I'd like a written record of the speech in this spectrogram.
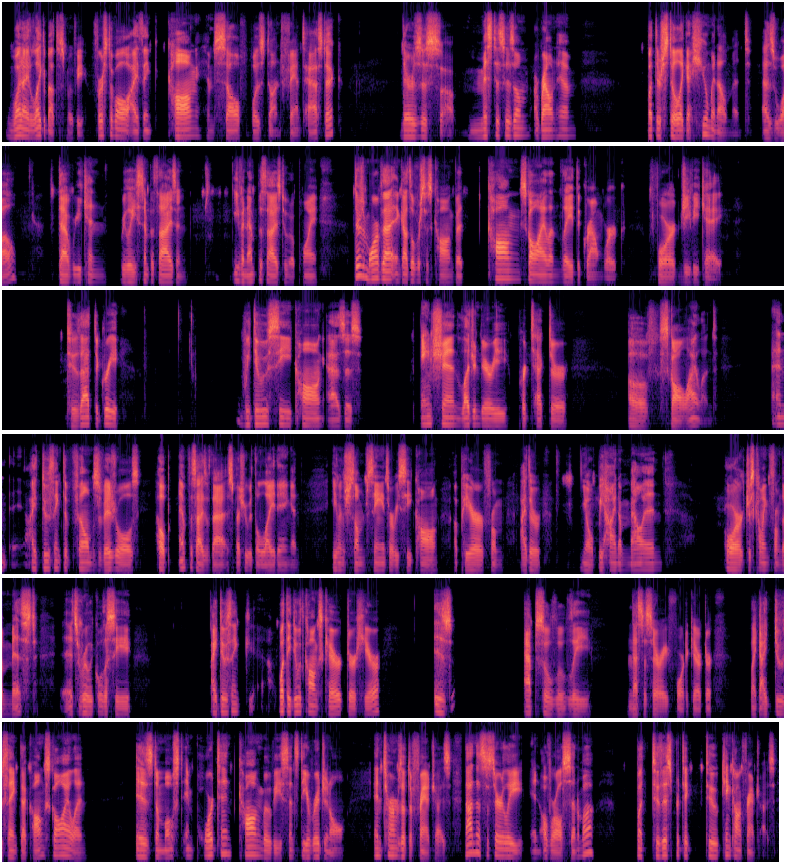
what I like about this movie, first of all, I think Kong himself was done fantastic. There's this uh, mysticism around him, but there's still like a human element as well that we can really sympathize and even emphasize to a point. There's more of that in Godzilla vs. Kong, but Kong Skull Island laid the groundwork for GVK. To that degree, we do see Kong as this ancient, legendary protector of Skull Island. And I do think the film's visuals help emphasize that, especially with the lighting and even some scenes where we see Kong appear from either you know behind a mountain or just coming from the mist. It's really cool to see. I do think what they do with Kong's character here is absolutely necessary for the character. Like, I do think that Kong Skull Island is the most important Kong movie since the original in terms of the franchise. Not necessarily in overall cinema, but to this particular to King Kong franchise.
